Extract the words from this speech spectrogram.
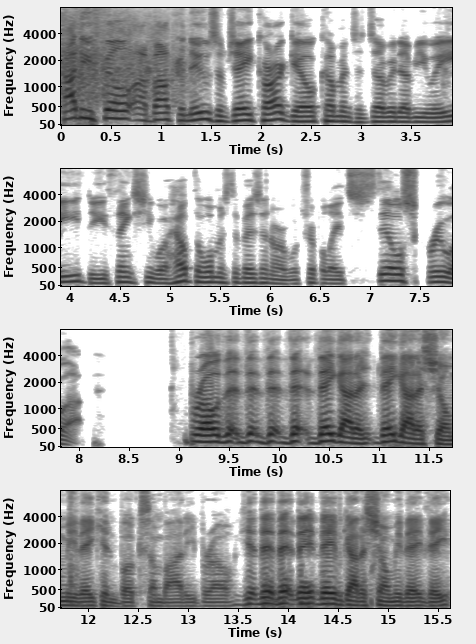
How do you feel about the news of Jade Cargill coming to WWE? Do you think she will help the women's division, or will Triple H still screw up? bro the, the, the, they gotta they gotta show me they can book somebody bro yeah, they, they, they, have got to show me they they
